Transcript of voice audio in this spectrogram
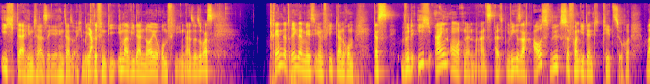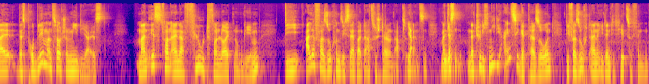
ich dahinter sehe, hinter solchen Begriffen, ja. die immer wieder neu rumfliegen. Also sowas trendet regelmäßig und fliegt dann rum. Das würde ich einordnen als, als, wie gesagt, Auswüchse von Identitätssuche. Weil das Problem an Social Media ist, man ist von einer Flut von Leuten umgeben, die alle versuchen, sich selber darzustellen und abzugrenzen. Ja. Man ja. ist natürlich nie die einzige Person, die versucht, eine Identität zu finden.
